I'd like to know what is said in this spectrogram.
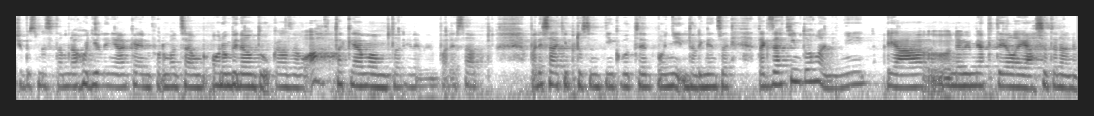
že bychom si tam nahodili nějaké informace a ono by nám to ukázalo, a ah, tak já mám tady, nevím, 50, 50% kvocient modní inteligence, tak zatím tohle není. Já eh, nevím, jak ty, ale já se teda ne,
